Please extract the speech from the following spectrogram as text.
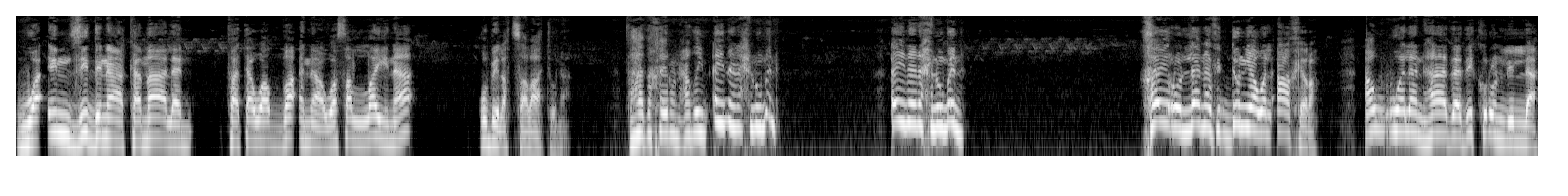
وإن زدنا كمالا فتوضأنا وصلينا قبلت صلاتنا. فهذا خير عظيم. أين نحن منه؟ أين نحن منه؟ خير لنا في الدنيا والآخرة. أولا هذا ذكر لله.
